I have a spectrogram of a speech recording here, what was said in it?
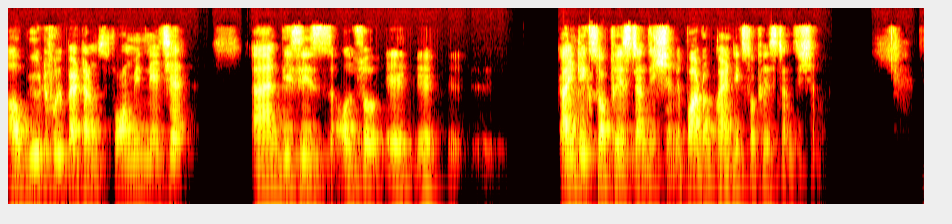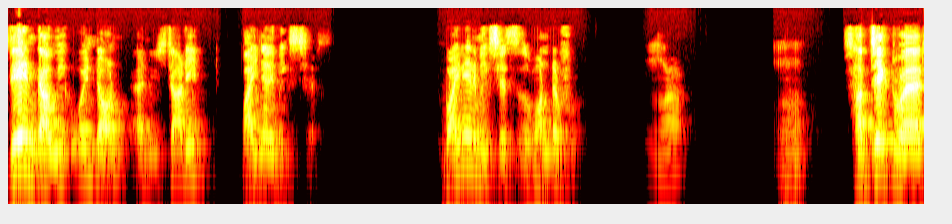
how beautiful patterns form in nature. And this is also a, a, kinetics of phase transition, a part of kinetics of phase transition. Then we went on and we studied binary mixtures. Binary mixtures is wonderful uh, uh, subject where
